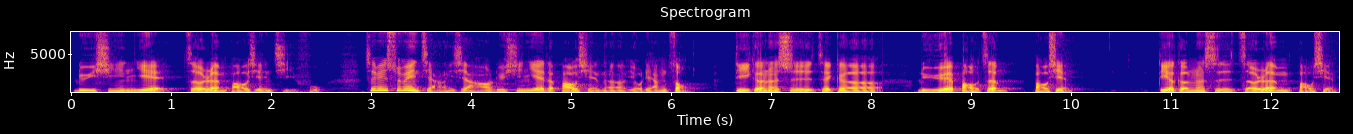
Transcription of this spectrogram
旅行业责任保险给付。这边顺便讲一下哈，旅行业的保险呢有两种，第一个呢是这个履约保证保险，第二个呢是责任保险。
